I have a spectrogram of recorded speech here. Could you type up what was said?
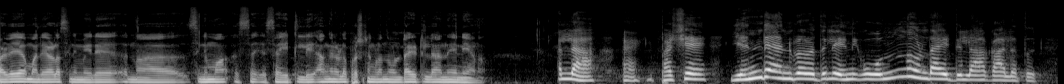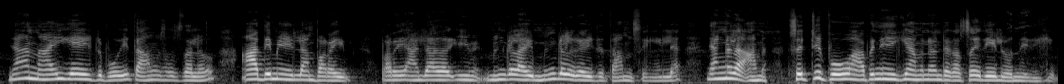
പഴയ മലയാള സിനിമയിലെ സിനിമ സൈറ്റിൽ അങ്ങനെയുള്ള പ്രശ്നങ്ങളൊന്നും ഉണ്ടായിട്ടില്ല എന്ന് തന്നെയാണ്. അല്ല പക്ഷേ എന്റെ അനുഭവത്തിൽ എനിക്ക് ഒന്നും ഉണ്ടായിട്ടില്ല ആ കാലത്ത്. ഞാൻ നായികയായിട്ട് പോയി താമസ സ്ഥലവും ആദ്യമേ എല്ലാം പറയും. പറയും അല്ലാതെ ഈ മിങ്കിളായി മിങ്കിൾ കഴിച്ച് താമസിക്കില്ല. ഞങ്ങൾ സെറ്റിൽ പോവും അഭിനയിക്കും അവനവന്റെ കസേരയിൽ വന്നിരിക്കും.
